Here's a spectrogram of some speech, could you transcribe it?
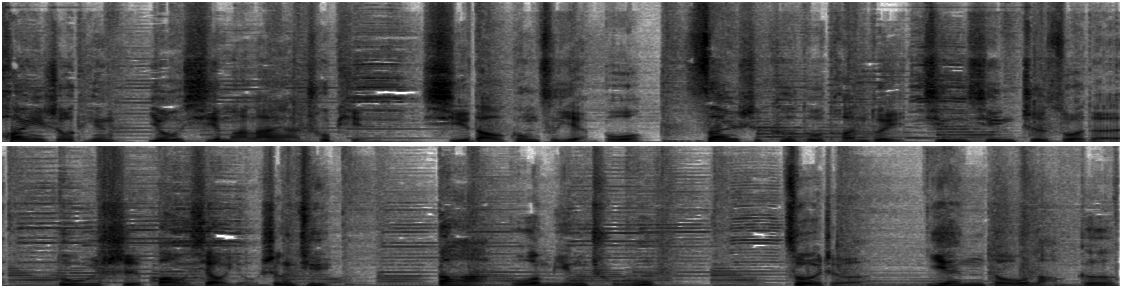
欢迎收听由喜马拉雅出品、喜道公子演播、三十刻度团队精心制作的都市爆笑有声剧《大国名厨》，作者烟斗老哥，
